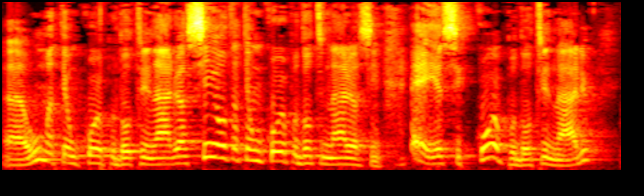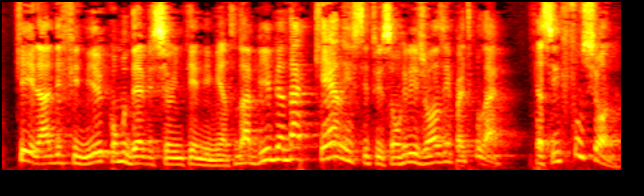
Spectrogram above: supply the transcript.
Ah, uma tem um corpo doutrinário assim, outra tem um corpo doutrinário assim. É esse corpo doutrinário que irá definir como deve ser o entendimento da Bíblia daquela instituição religiosa em particular. É assim que funciona.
